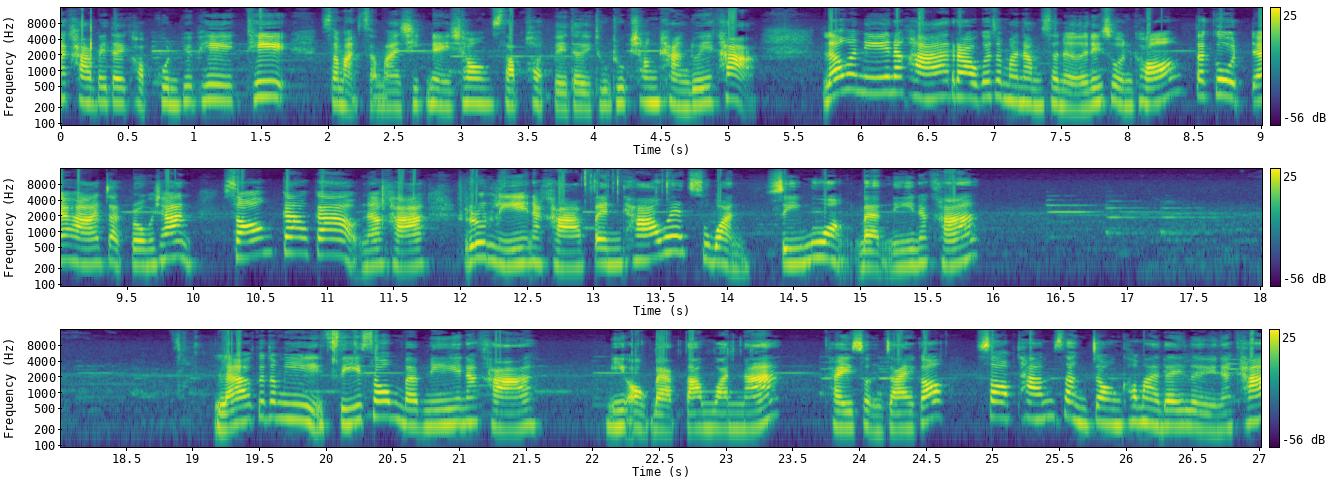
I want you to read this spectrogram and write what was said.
นะคะใบเตยขอบคุณพี่ๆที่สมัครสมาชิกในช่องซัพพอร์ตใบเตยทุกๆ ช่องทางด้วยค่ะ แล้ววันนี้นะคะเราก็จะมานำเสนอในส่วนของตะกรุดนะคะ จัดโปรโมชั่น 299 นะคะ รุ่นนี้นะคะเป็นท้าวเวสสุวรรณสีม่วงแบบนี้นะคะ แล้วก็จะมีสีส้มแบบนี้นะคะ มีออกแบบตามวันนะ ใครสนใจก็สอบถามสั่งจองเข้ามาได้เลยนะคะ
